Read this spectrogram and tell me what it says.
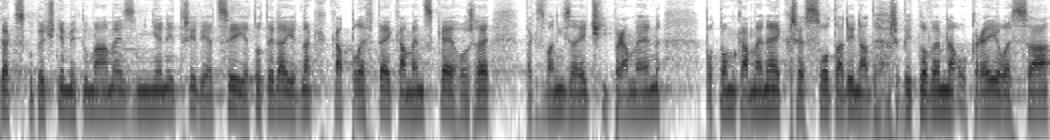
tak skutečně my tu máme zmíněny tři věci. Je to teda jednak kaple v té Kamenské hoře, takzvaný zaječí pramen, potom kamenné křeslo tady nad hřbitovem na okraji lesa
